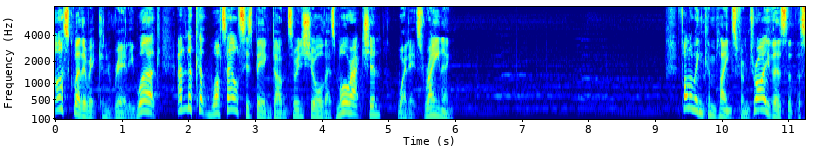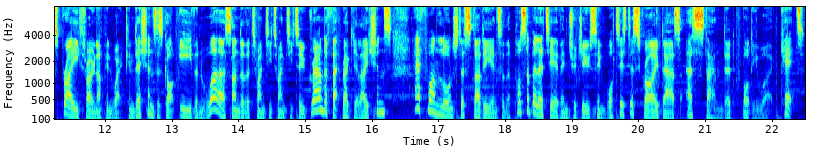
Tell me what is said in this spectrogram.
ask whether it can really work, and look at what else is being done to ensure there's more action when it's raining. Following complaints from drivers that the spray thrown up in wet conditions has got even worse under the 2022 ground effect regulations, F1 launched a study into the possibility of introducing what is described as a standard bodywork kit.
